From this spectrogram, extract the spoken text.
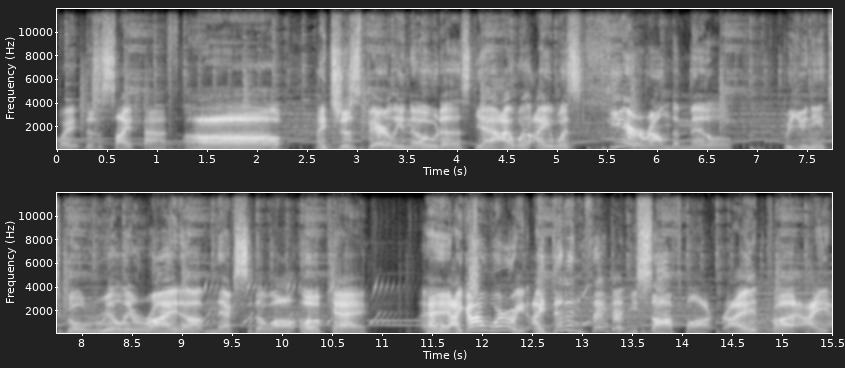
Wait, there's a side path. Oh! I just barely noticed. Yeah, I, was, I was here around the middle. But you need to go really right up next to the wall. Okay. Hey, I got worried. I didn't think that'd be soft lock, right? But I...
